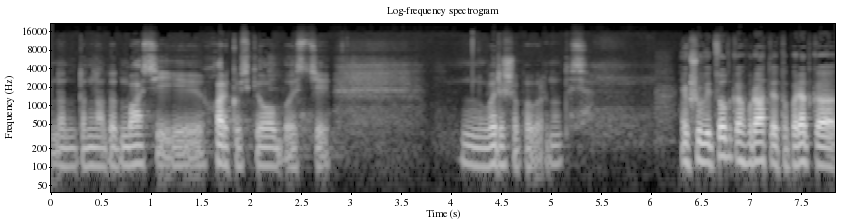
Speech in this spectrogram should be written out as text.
на, на Донбасі і Харківській області. Вирішив повернутися. Якщо в відсотках брати, то порядка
